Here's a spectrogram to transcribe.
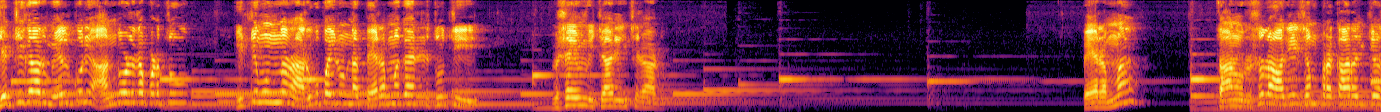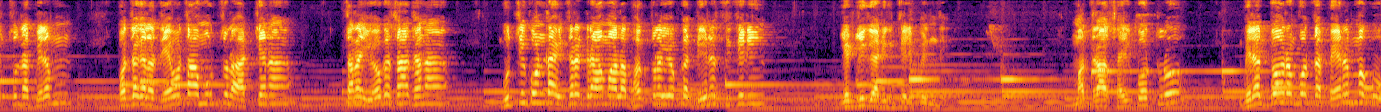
జడ్జి గారు మేల్కొని ఆందోళన పడుతూ ఇంటి ముందున్న అరుగుపైనున్న పేరమ్మ గారిని చూచి విషయం విచారించినాడు. పేరమ్మ తాను ఋషుల ఆదేశం ప్రకారం చేస్తున్న బిలం వద్దగల దేవతామూర్తుల అర్చన తన యోగ సాధన గుచ్చికొండ ఇతర గ్రామాల భక్తుల యొక్క దీనస్థితిని జడ్జి గారికి తెలిపింది. మద్రాస్ హైకోర్టులో బిలద్వారం వద్ద పేరమ్మకు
